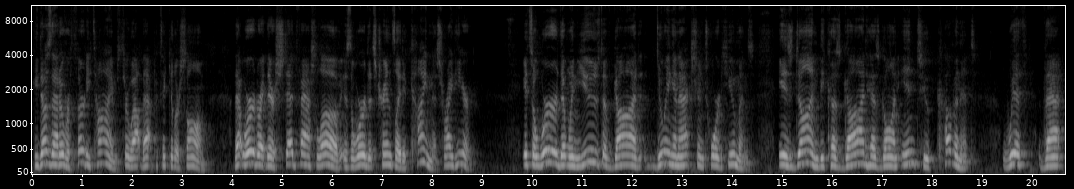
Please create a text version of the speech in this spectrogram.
He does that over 30 times throughout that particular psalm. That word right there, steadfast love, is the word that's translated kindness right here. It's a word that, when used of God doing an action toward humans, is done because God has gone into covenant with that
